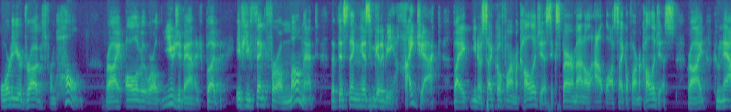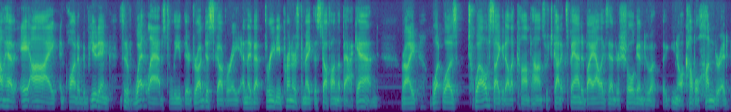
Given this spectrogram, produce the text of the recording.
order your drugs from home, right? All over the world. Huge advantage. But if you think for a moment that this thing isn't going to be hijacked by you know psychopharmacologists, experimental outlaw psychopharmacologists, right, who now have AI and quantum computing sort of wet labs to lead their drug discovery, and they've got 3D printers to make the stuff on the back end right? What was 12 psychedelic compounds, which got expanded by Alexander Shulgin to a you know a couple hundred,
